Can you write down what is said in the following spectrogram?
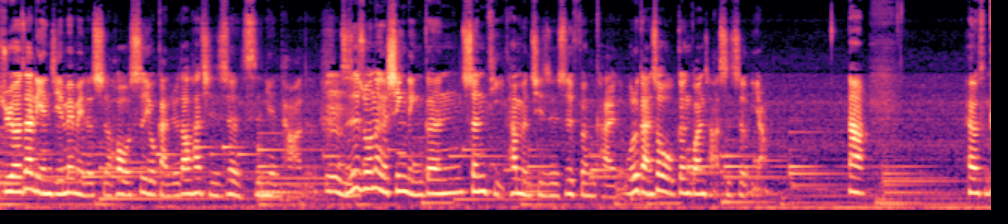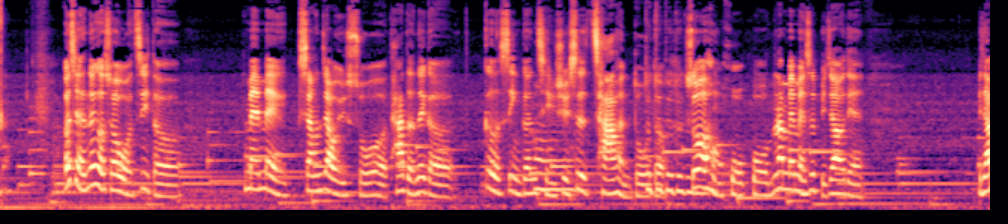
觉得在连接妹妹的时候是有感觉到，它其实是很思念她的，嗯，只是说那个心灵跟身体他们其实是分开的。我的感受跟观察是这样。那还有什么？而且那个时候，我记得妹妹相较于索尔，她的那个个性跟情绪是差很多的。对对对索尔很活泼，那妹妹是比较有点比较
